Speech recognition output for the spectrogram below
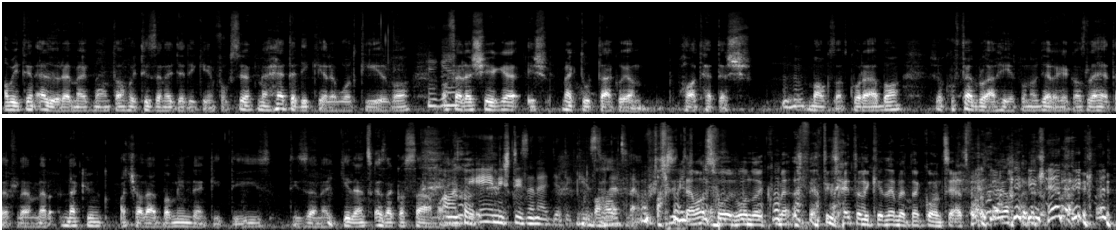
amit én előre megmondtam, hogy 11-én fog születni, mert 7-ére volt kiírva Igen. a felesége, és megtudták olyan 6 hetes uh-huh. magzat korában, és akkor február 7 van a gyerekek, az lehetetlen, mert nekünk a családban mindenki 10, 11, 9, ezek a számok. Anti, én is 11-én Aha. születtem. Azt hittem, azt fogod mondani, hogy 17-én nem lehetne koncert van. Igen, igen.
